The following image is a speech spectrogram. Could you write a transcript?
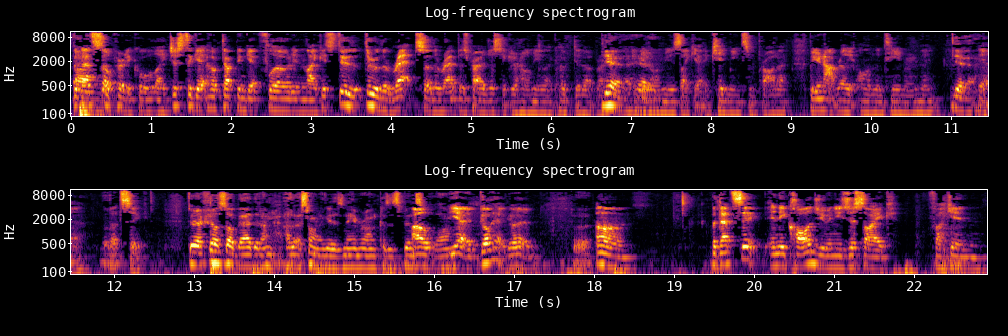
But um, that's still pretty cool. Like just to get hooked up and get flowed, and like it's through through the rep. So the rep is probably just like your homie like hooked it up, right? Yeah, Like, yeah. You know what I mean? It's like yeah, a kid needs some product, but you're not really on the team or anything. yeah, Yeah, that's sick. Dude, I feel so bad that I'm. I just don't want to get his name wrong because it's been so Oh long. yeah, go ahead, go ahead. But Um, but that's sick. And he called you, and he's just like, "Fucking,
